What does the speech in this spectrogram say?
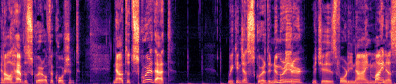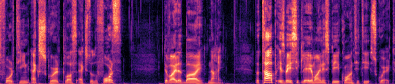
and I'll have the square of a quotient. Now to square that, we can just square the numerator, which is 49 minus 14x squared plus x to the fourth, divided by 9. The top is basically a minus b quantity squared.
